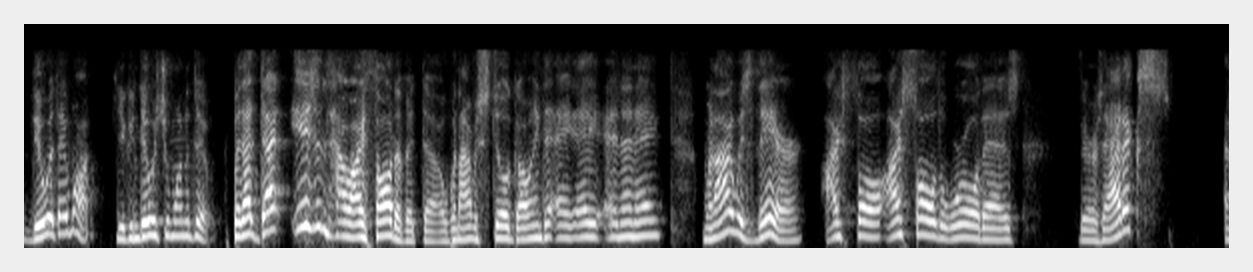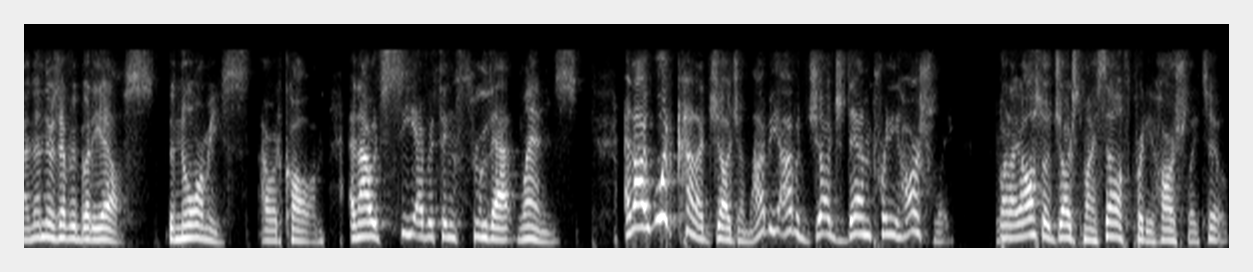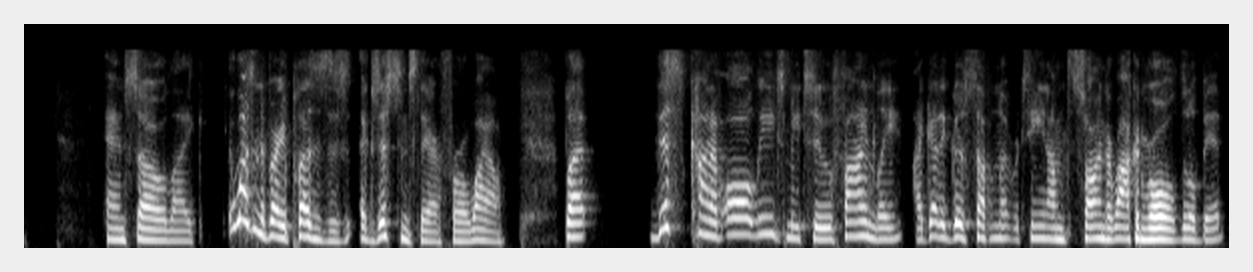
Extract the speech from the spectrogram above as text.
do what they want. You can do what you want to do. But that that isn't how I thought of it though. When I was still going to AA and NA, when I was there, I saw I saw the world as there's addicts, and then there's everybody else, the normies, I would call them, and I would see everything through that lens. And I would kind of judge them. I'd be I would judge them pretty harshly, but I also judged myself pretty harshly too. And so like it wasn't a very pleasant existence there for a while. But this kind of all leads me to finally, I get a good supplement routine. I'm starting to rock and roll a little bit,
